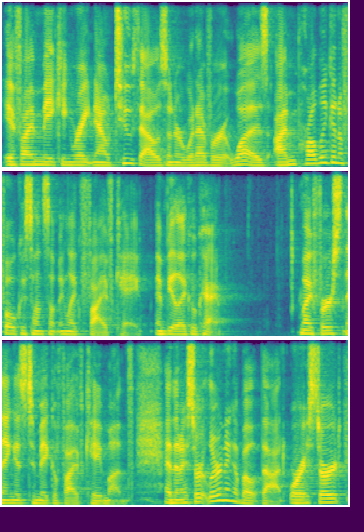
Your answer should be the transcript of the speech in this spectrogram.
if I'm making right now 2000 or whatever it was, I'm probably going to focus on something like 5K and be like, okay, my first thing is to make a 5K month. And then I start learning about that, or I start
